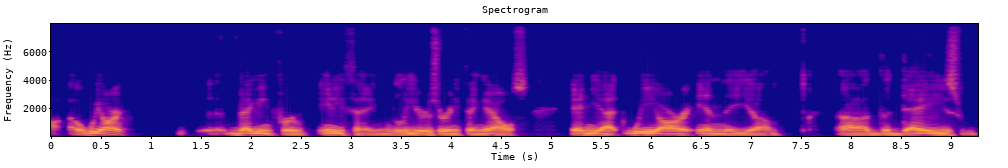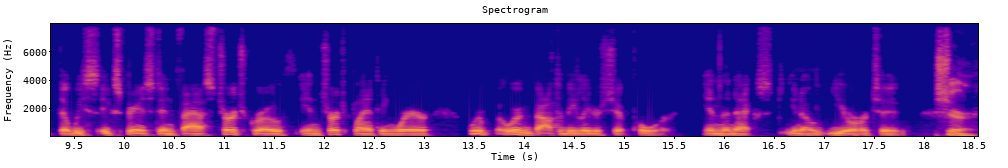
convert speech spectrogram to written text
uh, we aren't begging for anything, leaders or anything else, and yet we are in the um, uh, the days that we experienced in fast church growth in church planting, where we're we're about to be leadership poor in the next you know year or two. Sure.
